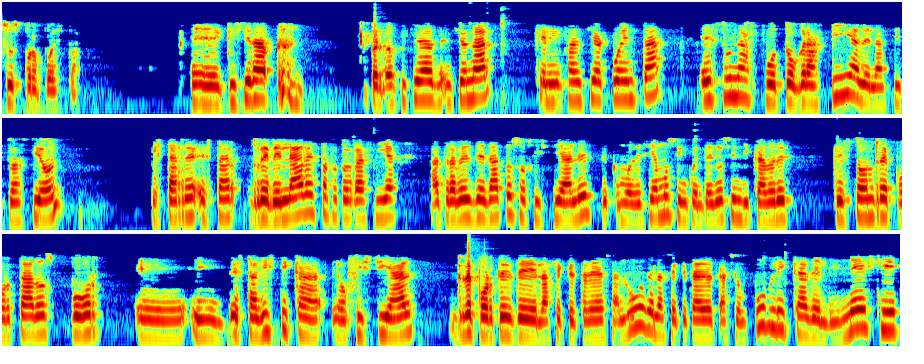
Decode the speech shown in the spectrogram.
sus propuestas. Eh, quisiera, perdón, quisiera mencionar que la infancia cuenta es una fotografía de la situación está, re, está revelada esta fotografía a través de datos oficiales, de, como decíamos, 52 indicadores que son reportados por eh, estadística oficial, reportes de la Secretaría de Salud, de la Secretaría de Educación Pública, del INEGI,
